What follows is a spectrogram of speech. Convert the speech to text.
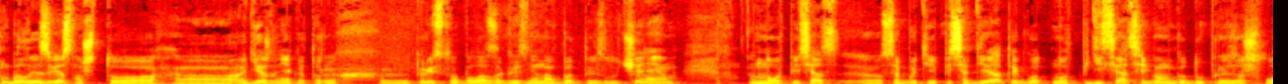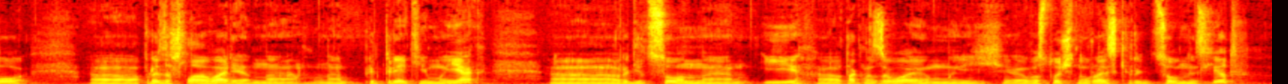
было известно, что э, одежда некоторых э, туристов была загрязнена бета-излучением, но в 50, э, событие 59 год, но в 57 году произошло, э, произошла авария на, на предприятии «Маяк», э, радиационная, и э, так называемый э, Восточно-Уральский радиационный след – Э,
